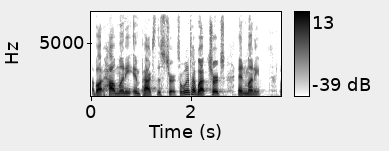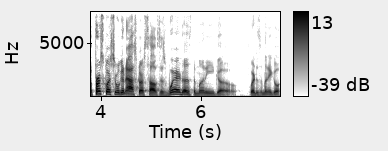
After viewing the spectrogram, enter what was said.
about how money impacts this church. So we're going to talk about church and money. The first question we're going to ask ourselves is where does the money go? Where does the money go?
